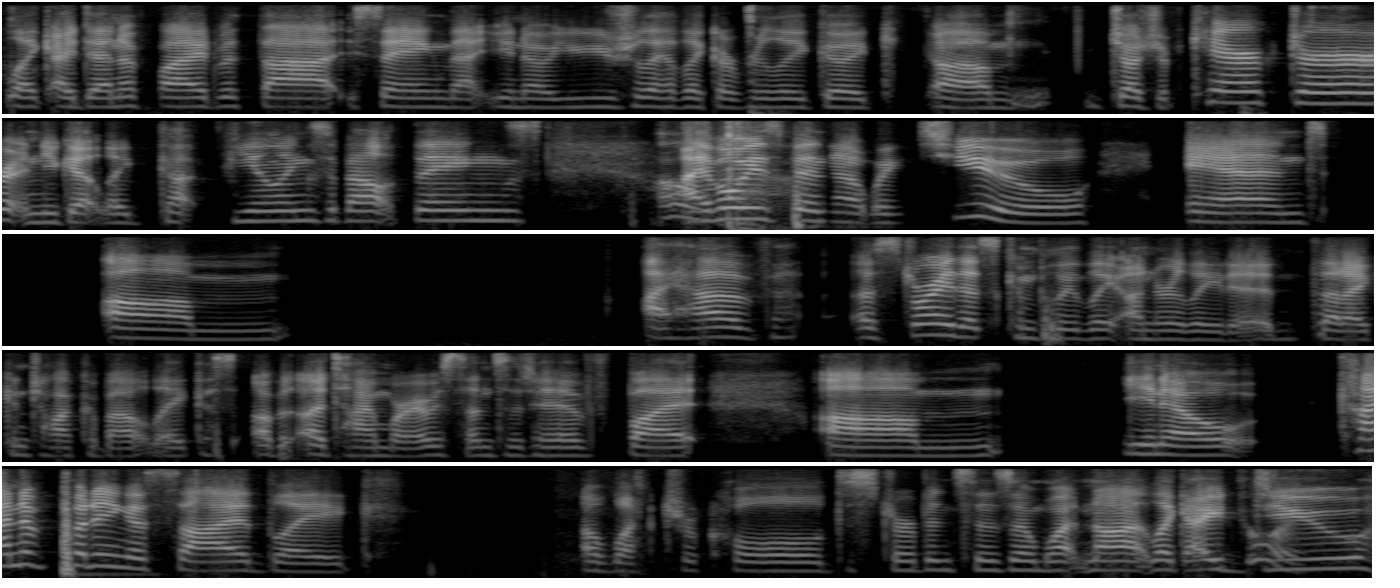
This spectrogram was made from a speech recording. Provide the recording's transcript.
like identified with that, saying that you know you usually have like a really good um, judge of character, and you get like gut feelings about things. Oh, I've always been that way too, and um, I have a story that's completely unrelated that I can talk about, like a, a time where I was sensitive, but um, you know, kind of putting aside like electrical disturbances and whatnot. Like I Sure. do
